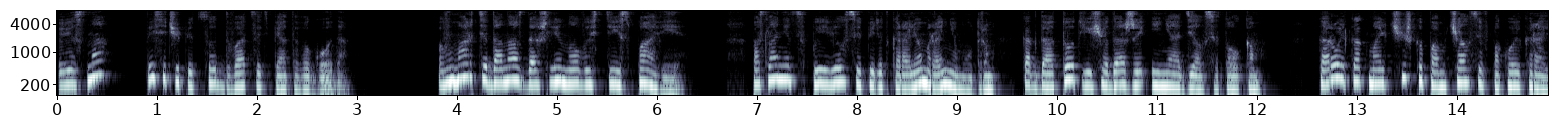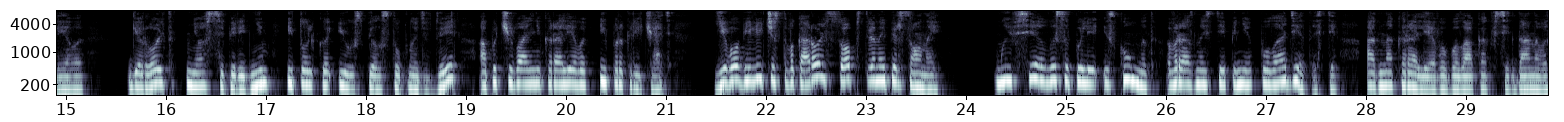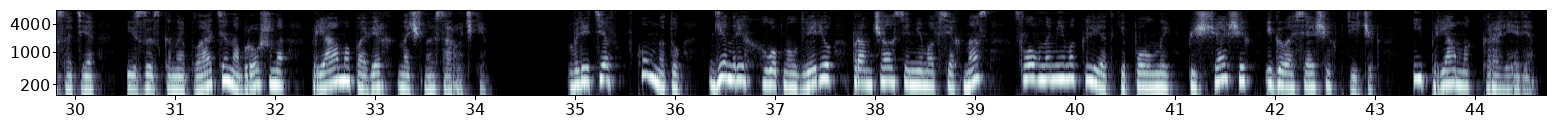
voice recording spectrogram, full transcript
Весна 1525 года. В марте до нас дошли новости из Павии. Посланец появился перед королем ранним утром, когда тот еще даже и не оделся толком. Король, как мальчишка, помчался в покое королевы. Герольд несся перед ним и только и успел стукнуть в дверь опочивальни королевы и прокричать «Его Величество король собственной персоной!» Мы все высыпали из комнат в разной степени полуодетости. Одна королева была, как всегда, на высоте. Изысканное платье наброшено прямо поверх ночной сорочки. Влетев в комнату, Генрих хлопнул дверью, промчался мимо всех нас, словно мимо клетки, полной пищащих и голосящих птичек, и прямо к королеве.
